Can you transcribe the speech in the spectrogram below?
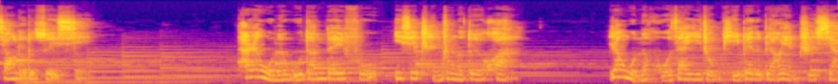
交流的罪行。它让我们无端背负一些沉重的对话，让我们活在一种疲惫的表演之下。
